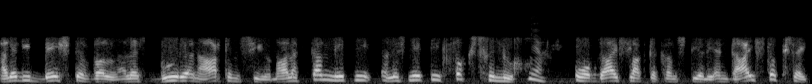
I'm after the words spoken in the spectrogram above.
Hulle die beste wil. Hulle is boere in hart en siel, maar hulle kan net nie hulle is net nie fiks genoeg. Ja om op daai vlak te kan speel nie. En daai fiksheid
